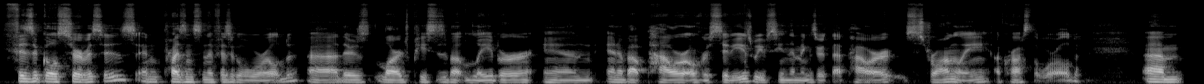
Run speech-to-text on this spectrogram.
physical services and presence in the physical world. Uh, there's large pieces about labor and and about power over cities. We've seen them exert that power strongly across the world. Um,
